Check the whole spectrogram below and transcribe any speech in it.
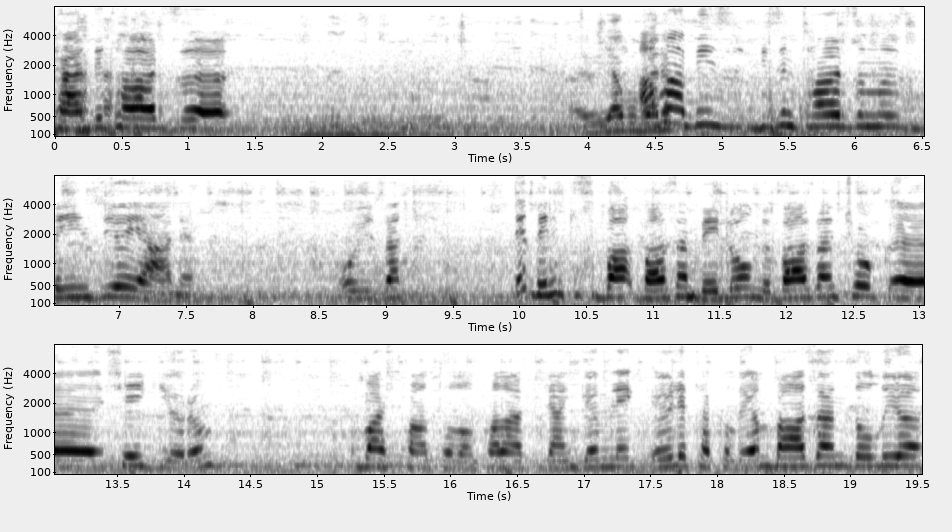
Kendi tarzı. Ee, Ya bu benim Ama biz bizim tarzımız benziyor yani. O yüzden de benimkisi ba- bazen belli olmuyor. Bazen çok e, şey giyiyorum. Kumaş pantolon falan filan gömlek öyle takılıyorum. Bazen doluyor.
